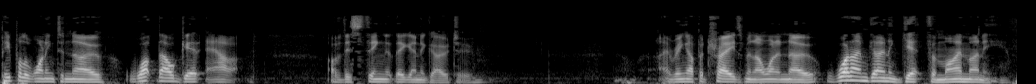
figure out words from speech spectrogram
people are wanting to know what they'll get out of this thing that they're going to go to? I ring up a tradesman, I want to know what I'm going to get for my money.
